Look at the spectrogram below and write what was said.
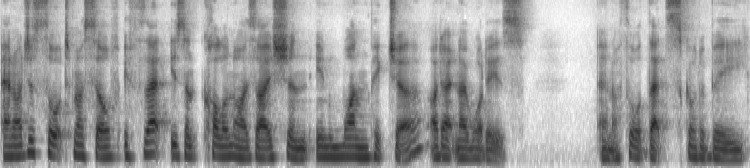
And I just thought to myself, if that isn't colonisation in one picture, I don't know what is. And I thought that's got to be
